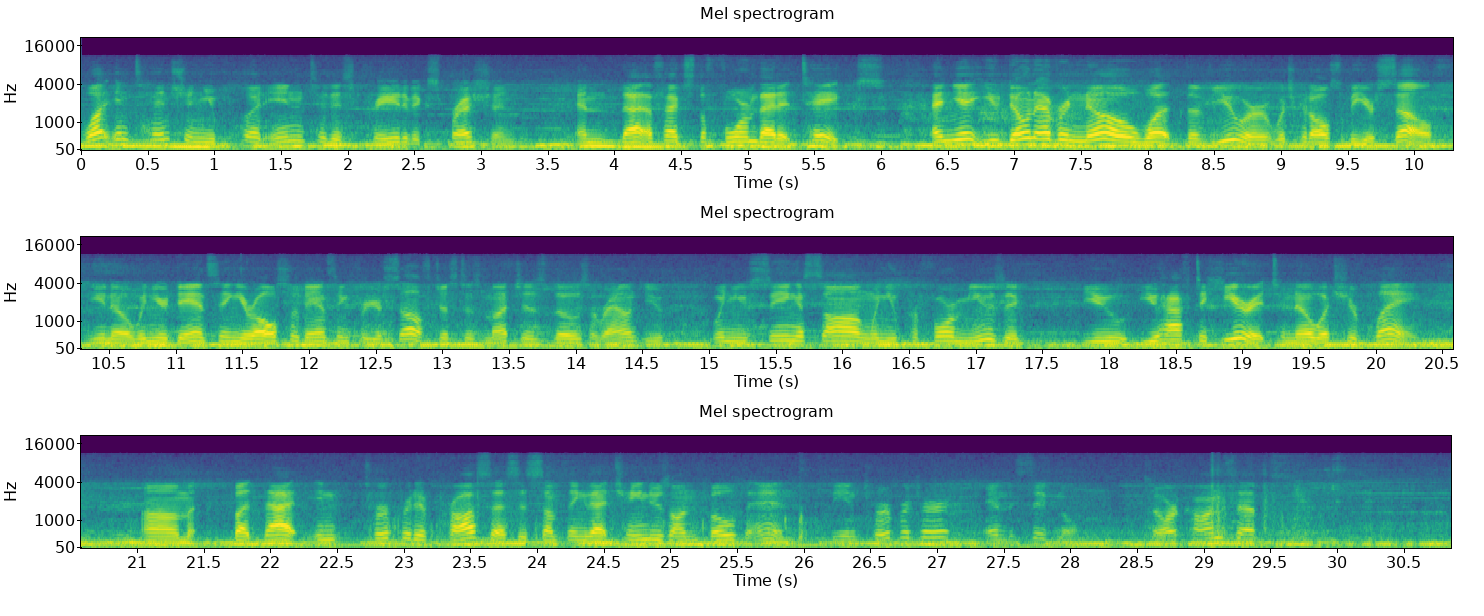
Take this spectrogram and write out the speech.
what intention you put into this creative expression and that affects the form that it takes. And yet you don't ever know what the viewer, which could also be yourself, you know, when you're dancing, you're also dancing for yourself just as much as those around you. When you sing a song, when you perform music, you you have to hear it to know what you're playing. Um, but that interpretive process is something that changes on both ends, the interpreter and the signal. So our concepts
